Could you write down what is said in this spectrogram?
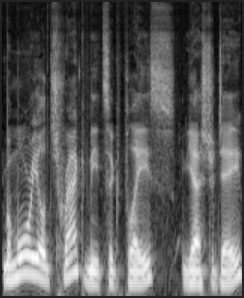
Memorial Track Meet took place yesterday,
